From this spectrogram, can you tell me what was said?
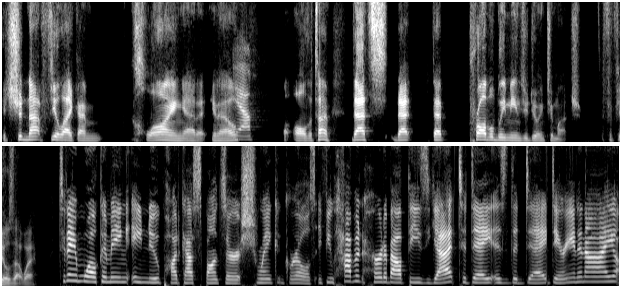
It should not feel like I'm clawing at it, you know, Yeah. all the time. That's that that probably means you're doing too much if it feels that way. Today, I'm welcoming a new podcast sponsor, Schwank Grills. If you haven't heard about these yet, today is the day. Darian and I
